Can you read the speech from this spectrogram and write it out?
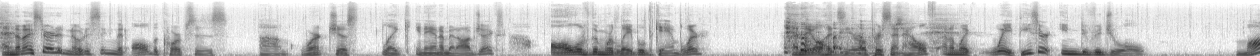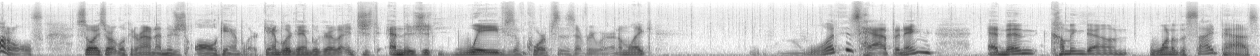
And then I started noticing that all the corpses um, weren't just like inanimate objects. All of them were labeled gambler, and they all had oh zero percent health. And I'm like, wait, these are individual models. So I start looking around, and they're just all gambler, gambler, gambler, gambler. It's just and there's just waves of corpses everywhere, and I'm like, what is happening? And then coming down one of the side paths,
